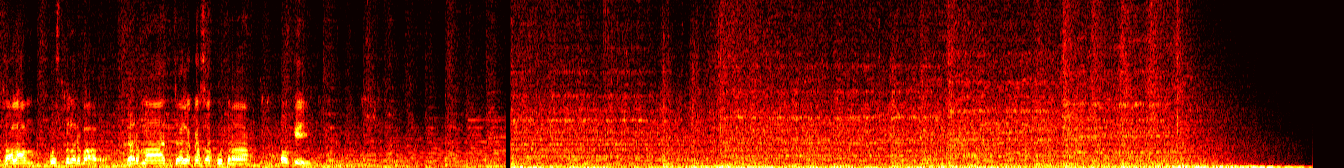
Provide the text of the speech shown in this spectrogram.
Salam Pus Penerbal, Dharma Jalakasa Putra, oke. Okay.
